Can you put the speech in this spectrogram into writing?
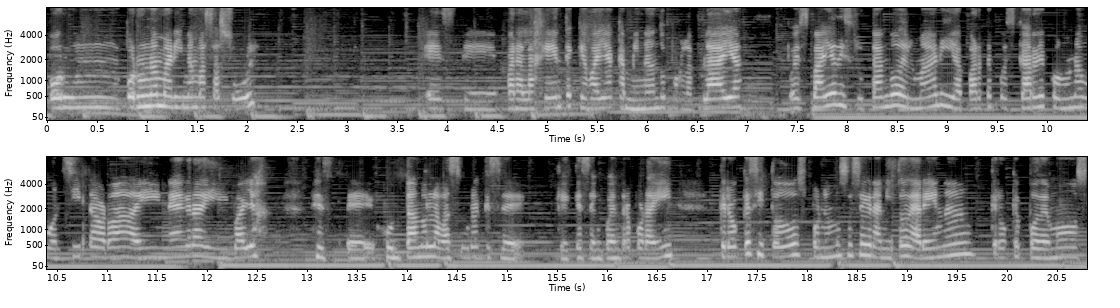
Por, un, por una marina más azul. Este, para la gente que vaya caminando por la playa, pues vaya disfrutando del mar y aparte pues cargue con una bolsita, ¿verdad? Ahí negra y vaya este, juntando la basura que se, que, que se encuentra por ahí. Creo que si todos ponemos ese granito de arena, creo que podemos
